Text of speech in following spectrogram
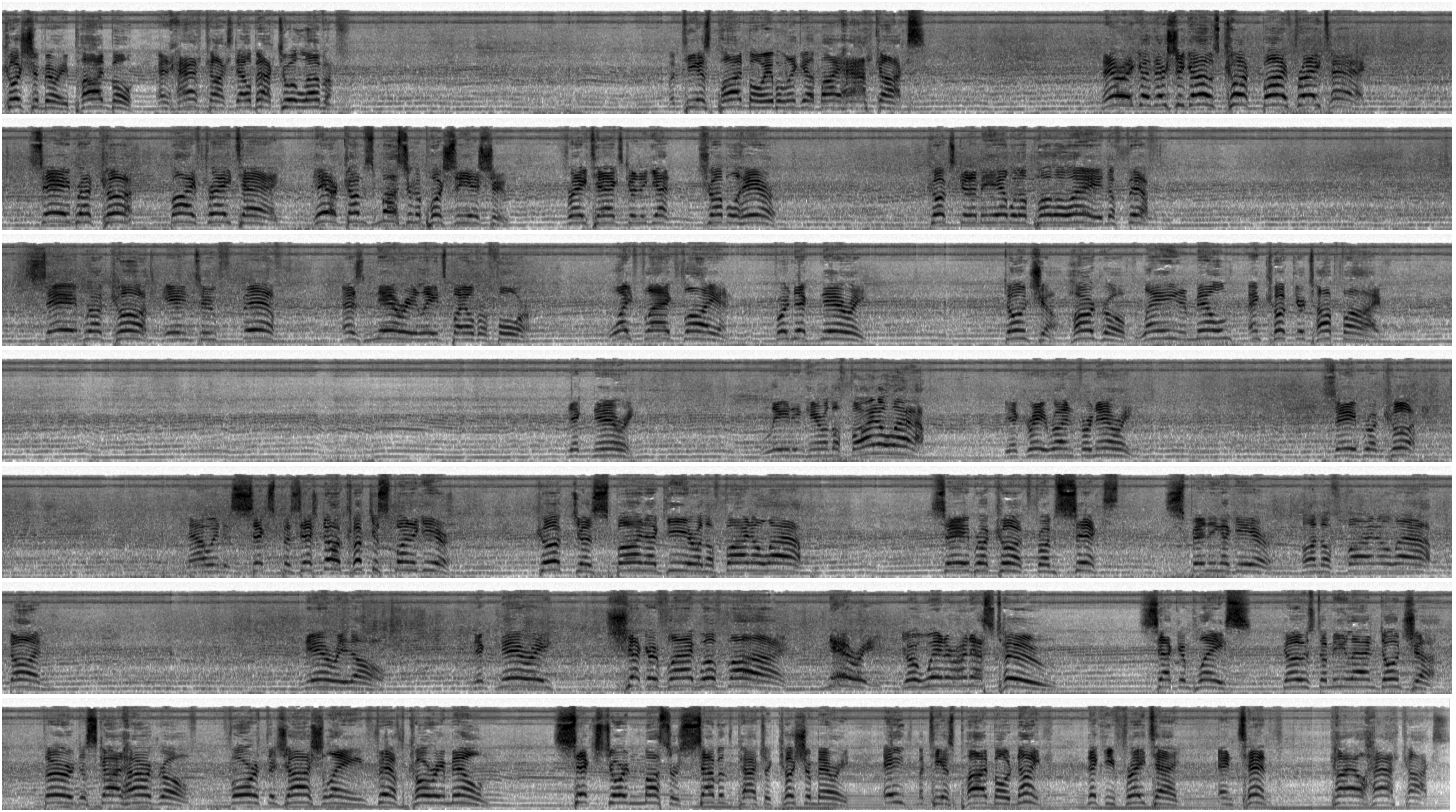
Cushenberry, Podbo, and Hathcox now back to 11th. Matthias Podbo able to get by Hathcox. There we go, there she goes. Cook by Freytag. Sabré Cook by Freytag. Here comes Musser to push the issue. Freytag's going to get trouble here. Cook's going to be able to pull away The fifth. Sabré Cook into fifth. as Neri leads by over four. White flag flying for Nick Neri. Dontje, Hargrove, Lane, and Milne, and Cook your top five. Nick Neri leading here on the final lap. Be a great run for Neri. Sabré Cook now into sixth position. No, Cook just spun a gear. Cook just spun a gear on the final lap. Sabré Cook from sixth, spinning a gear on the final lap. Done. Neri though. Nick Neri, checker flag will fly. Neri, your winner on S2. Second place goes to Milan Dontje. Third to Scott Hargrove. Fourth to Josh Lane. Fifth, Corey Milne. Sixth, Jordan Musser. Seventh, Patrick Cushenberry. Eighth, Matthias Podbo. Ninth, Nicky Freytag. And tenth, Kyle Hathcox.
